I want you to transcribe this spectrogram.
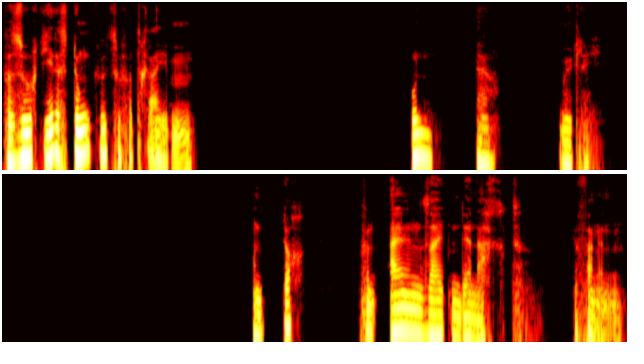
versucht jedes Dunkel zu vertreiben. Unermüdlich. Und doch von allen Seiten der Nacht gefangen,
